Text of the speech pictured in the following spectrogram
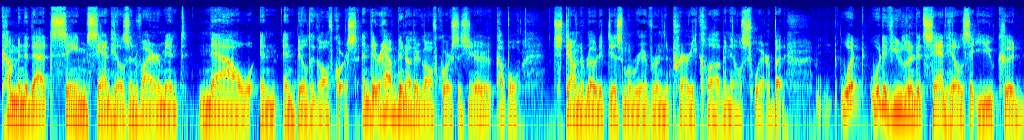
come into that same sandhills environment now and and build a golf course? And there have been other golf courses. You know, a couple just down the road at Dismal River and the Prairie Club and elsewhere. But what what have you learned at Sandhills that you could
